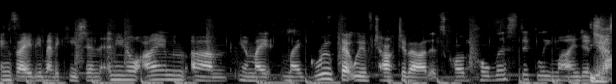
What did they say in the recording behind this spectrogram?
anxiety medication and you know i'm um, you know my my group that we've talked about it's called holistically minded Yes.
